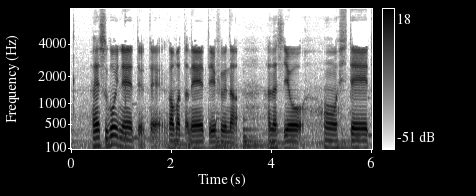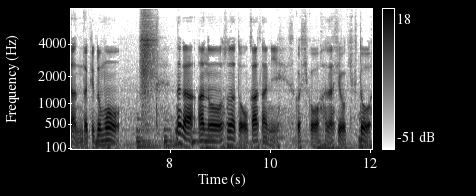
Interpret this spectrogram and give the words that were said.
「えーすごいね」って言って「頑張ったね」っていう風な話をしてたんだけどもなんかあのその後お母さんに少しこう話を聞くと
